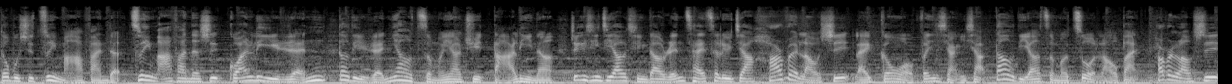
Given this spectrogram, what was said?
都不是最麻烦的。最麻烦的是管理人，到底人要怎么样去打理呢？这个星期邀请到人才策略家 Harvard 老师来跟我分享一下，到底要怎么做老板。Harvard 老师，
